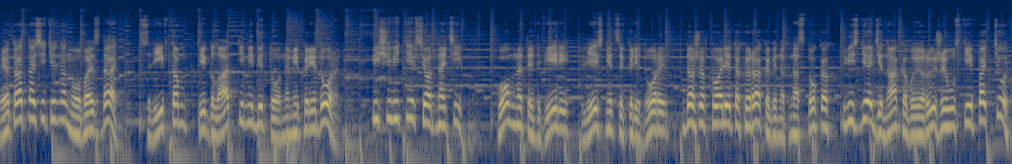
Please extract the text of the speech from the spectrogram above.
Это относительно новое здание, с лифтом и гладкими бетонными коридорами. В пищевике все однотипно. Комнаты, двери, лестницы, коридоры, даже в туалетах и раковинах на стоках везде одинаковые рыжие узкие подтеки,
